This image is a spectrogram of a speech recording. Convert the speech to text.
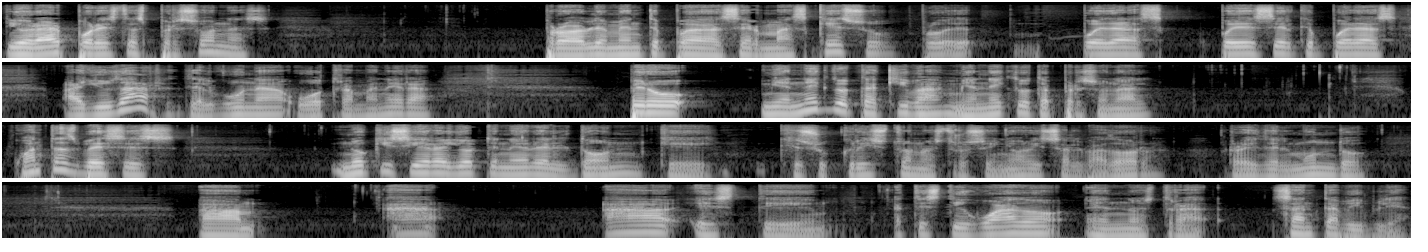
de orar por estas personas. Probablemente puedas hacer más que eso, puedas, puede ser que puedas ayudar de alguna u otra manera. Pero mi anécdota aquí va, mi anécdota personal. ¿Cuántas veces no quisiera yo tener el don que Jesucristo, nuestro Señor y Salvador, Rey del mundo, ha, ha este, atestiguado en nuestra Santa Biblia,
